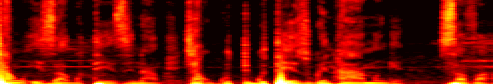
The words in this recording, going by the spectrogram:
cyangwa izaguteza intambwe cyangwa gutezwa intambwe. Sava.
